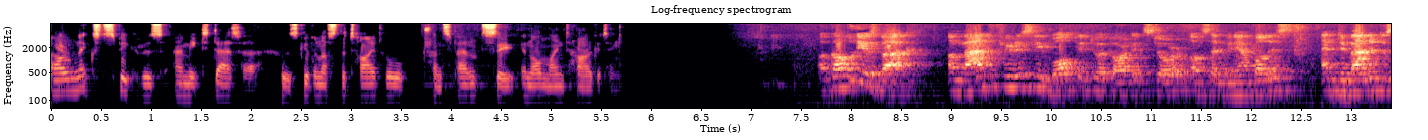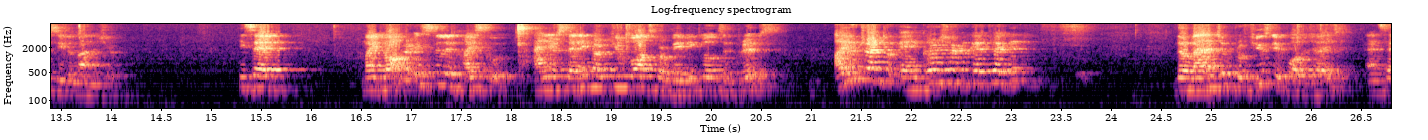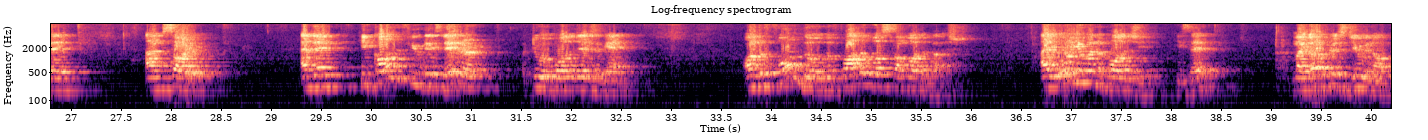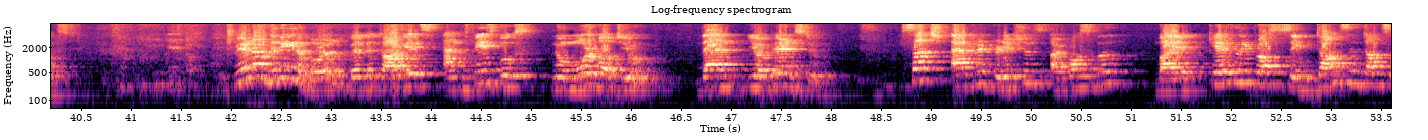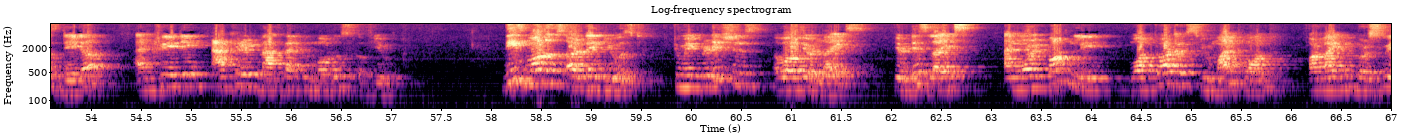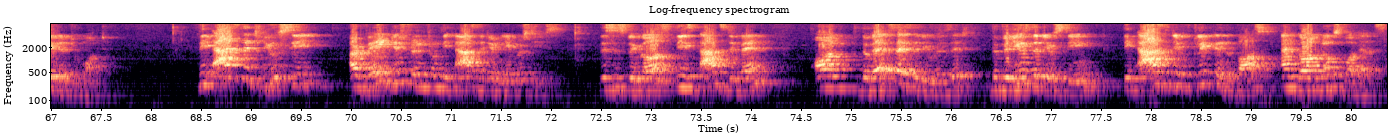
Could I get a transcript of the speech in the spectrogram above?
Our next speaker is Amit Datta, who has given us the title Transparency in Online Targeting. A couple years back, a man furiously walked into a Target store outside Minneapolis and demanded to see the manager. He said, My daughter is still in high school and you're sending her coupons for baby clothes and cribs. Are you trying to encourage her to get pregnant? The manager profusely apologized and said, I'm sorry. And then he called a few days later to apologize again. On the phone, though, the father was somewhat abashed. I owe you an apology, he said. My daughter is due in August. we are now living in a world where the targets and the Facebooks know more about you than your parents do. Such accurate predictions are possible by carefully processing tons and tons of data and creating accurate mathematical models of you. These models are then used to make predictions about your likes, your dislikes, and more importantly, what products you might want or might be persuaded to want. The ads that you see are very different from the ads that your neighbor sees. This is because these ads depend on the websites that you visit, the videos that you've seen, the ads that you've clicked in the past, and God knows what else.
